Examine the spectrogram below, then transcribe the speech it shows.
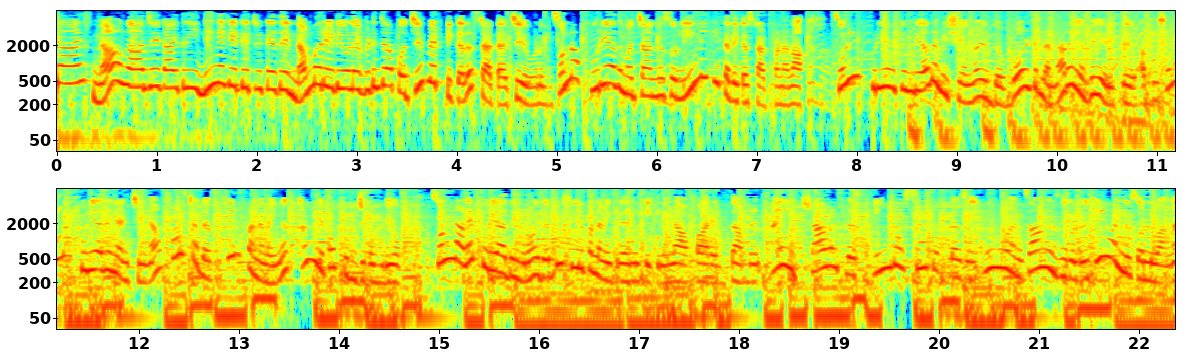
காய்ஸ் நான் உங்க அஜய் காயத்ரி. நீங்க கேட்டுட்டு இருக்கிறது நம்ம ரேடியோல விடிஞ்சா போச்சு வெட்டி கதை ஸ்டார்ட் ஆச்சு. உனக்கு சொன்னா புரியாது மச்சான்னு சொல்லி இன்னைக்கு கதைக்க ஸ்டார்ட் பண்ணலாம். சொல்லி புரிய வைக்க முடியாத விஷயங்கள் இந்த வேர்ல்டுல நிறையவே இருக்கு. அப்படி சொன்னா புரியாதுன்னு நினைச்சீங்கன்னா ஃபர்ஸ்ட் அதை ஃபீல் பண்ண வைங்க கண்டிப்பா புரிஞ்சுக்க முடியும். சொன்னாலே புரியாதுங்கிறோம். இதை எப்படி ஃபீல் பண்ண வைக்கிறதுன்னு கேக்குறீங்களா? For example I travel plus இண்டோ சீட்டு plus human song is equal to human சொல்லுவாங்க.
